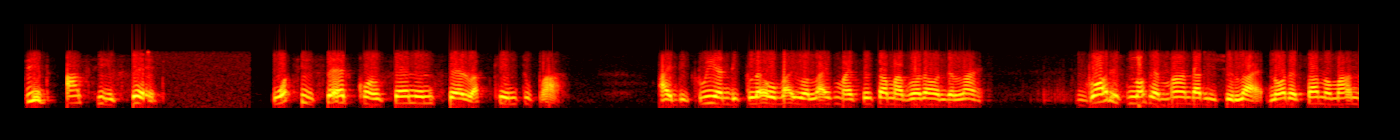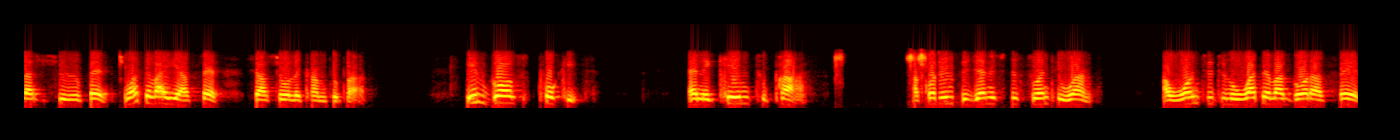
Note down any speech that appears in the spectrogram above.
did as He said. What He said concerning Sarah came to pass. I decree and declare over your life, my sister, my brother on the line. God is not a man that he should lie, nor the son of man that he should repent. Whatever he has said shall surely come to pass. If God spoke it and it came to pass, according to Genesis 21, I want you to know whatever God has said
